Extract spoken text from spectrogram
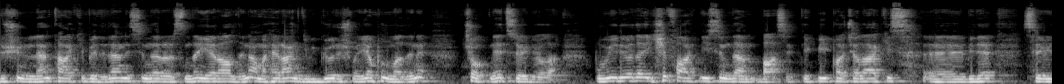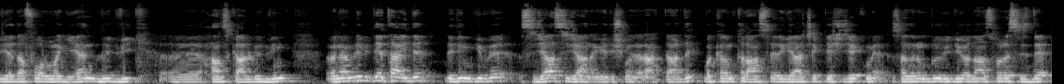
düşünülen, takip edilen isimler arasında yer aldığını ama herhangi bir görüşme yapılmadığını çok net söylüyorlar. Bu videoda iki farklı isimden bahsettik. Bir Paçalakis, e, bir de Sevilla'da forma giyen Ludwig, e, Hans-Karl Ludwig. Önemli bir detaydı. Dediğim gibi sıcağı sıcağına gelişmeleri aktardık. Bakalım transferi gerçekleşecek mi? Sanırım bu videodan sonra siz de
